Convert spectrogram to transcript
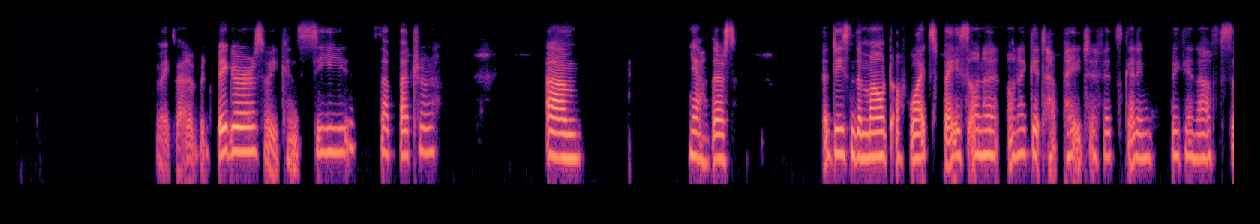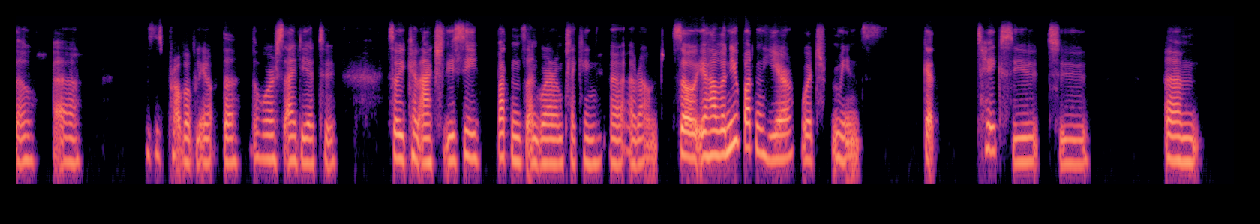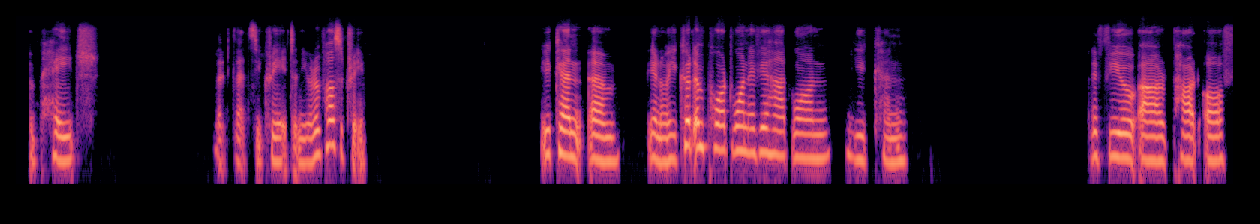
Make that a bit bigger so you can see that better. Um, yeah, there's a decent amount of white space on a on a GitHub page if it's getting big enough. So uh, this is probably not the the worst idea to, so you can actually see buttons and where I'm clicking uh, around. So you have a new button here, which means get takes you to um, a page that lets you create a new repository. You can, um, you know, you could import one if you had one. You can, if you are part of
